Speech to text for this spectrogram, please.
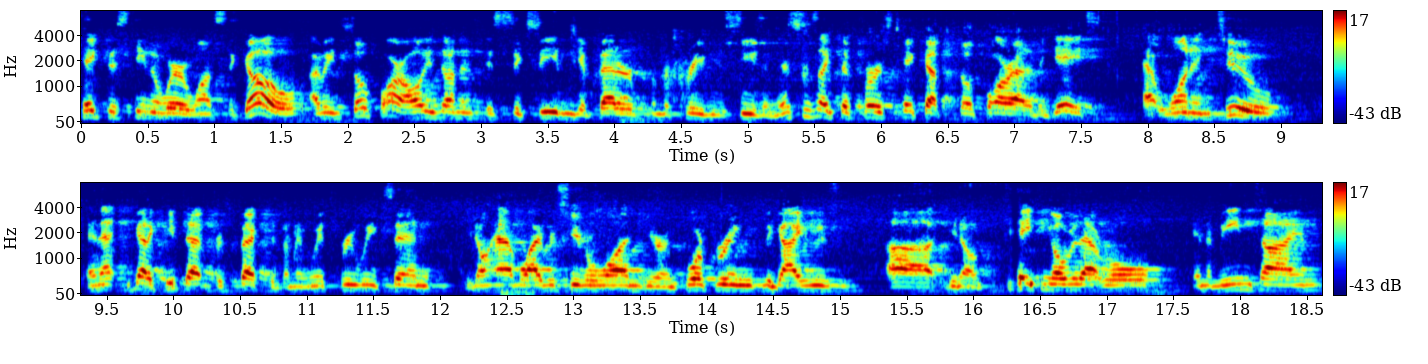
take this team to where it wants to go. I mean, so far all he's done is, is succeed and get better from the previous season. This is like the first hiccup so far out of the gates at one and two. And that you got to keep that in perspective. I mean, we're three weeks in. You don't have wide receiver one. You're incorporating the guy who's, uh, you know, taking over that role. In the meantime,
